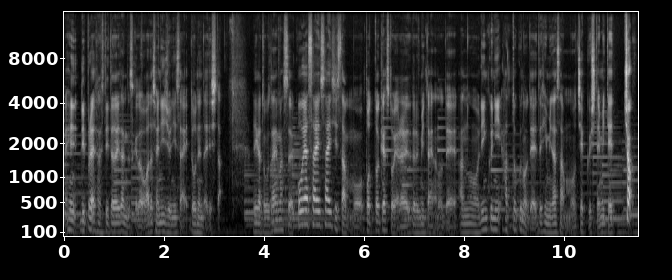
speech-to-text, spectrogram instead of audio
リプライさせていただいたんですけど私は22歳同年代でした。ありがとうございます。高野菜祭司さんもポッドキャストをやられてるみたいなのであのリンクに貼っとくのでぜひ皆さんもチェックしてみてちょ。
